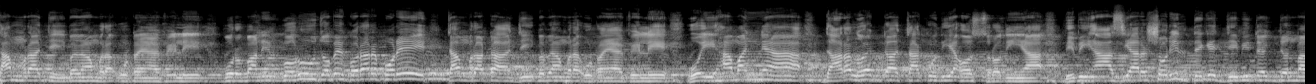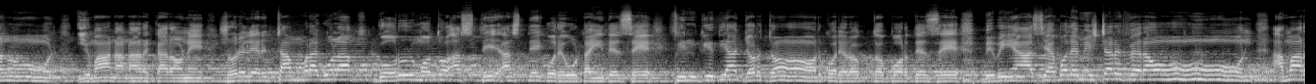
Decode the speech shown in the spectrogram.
চামড়া যেইভাবে আমরা উঠাইয়া ফেলি, কোরবানির গরু জবে করার পরে চামড়াটা যেইভাবে আমরা উঠাইয়া ফেলি, ওই হামান্যা দাঁড়াল একটা চাকু দিয়া, অস্ত্র দিয়া। বিবি আসিয়ার শরীর থেকে জীবিত একজন মানুষ। ইমান আনার কারণে শরীরের চামড়া চামড়াগুলা গরুর মতো আস্তে আস্তে করে উঠাইতেছে। ফিনকি দিয়া জর জর করে রক্ত পড়তেছে। বিবি আসিয়া বলে, মিস্টার ফেরাউন, আমার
